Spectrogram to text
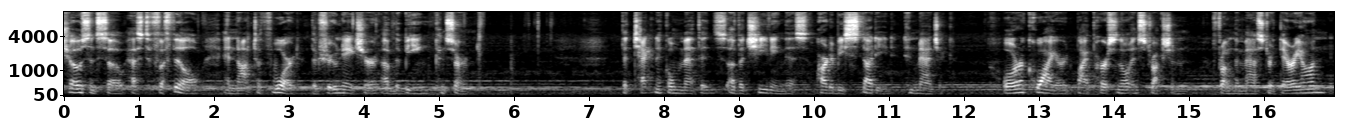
chosen so as to fulfill and not to thwart the true nature of the being concerned. The technical methods of achieving this are to be studied in magic or acquired by personal instruction from the Master Therion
